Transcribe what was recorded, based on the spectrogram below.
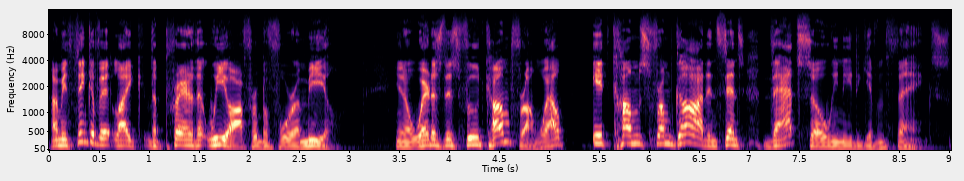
I mean, think of it like the prayer that we offer before a meal. You know, where does this food come from? Well, it comes from God, and since that's so, we need to give him thanks.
